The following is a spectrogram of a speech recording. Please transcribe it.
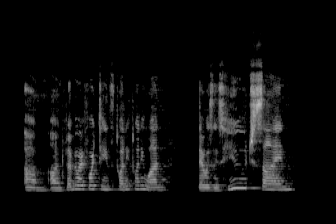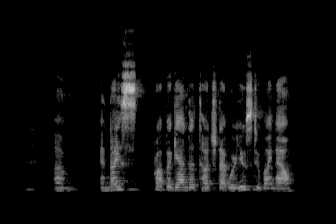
um, on February 14th, 2021, there was this huge sign um, a nice propaganda touch that we're used to by now.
